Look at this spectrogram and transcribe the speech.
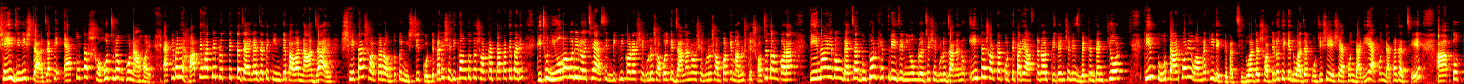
সেই জিনিসটা যাতে এতটা সহজলভ্য না হয়, একেবারে হাতে হাতে প্রত্যেকটা জায়গায় যাতে কিনতে পাওয়া না যায়, সেটা সরকার অন্তত নিশ্চিত করতে পারে। সেদিকে অন্তত সরকার তাকাতে পারে। কিছু নিয়মাবলী রয়েছে, অ্যাসিড বিক্রি করার, সেগুলো সকলকে জানানো, সেগুলো সম্পর্কে মানুষকে সচেতন করা। কেনা এবং বেচা দুটোর ক্ষেত্রেই যে নিয়ম রয়েছে, সেগুলো জানানো, এইটা সরকার করতে পারে। After all prevention is better than cure কিন্তু তারপরেও আমরা কি দেখতে পাচ্ছি? দু সতেরো থেকে দু হাজার পঁচিশে এসে এখন দাঁড়িয়ে, এখন দেখা যাচ্ছে তথ্য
